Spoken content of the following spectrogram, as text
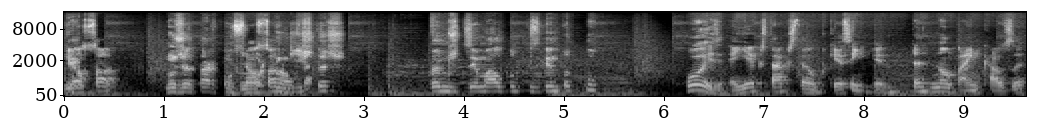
não é, só, num jantar com sportinguistas vamos dizer mal do presidente do clube. Pois, aí é que está a questão, porque assim, é, tanto não está em causa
